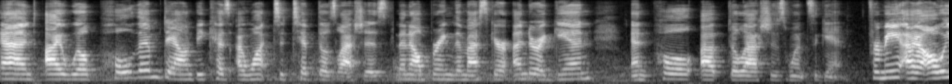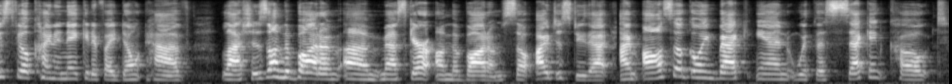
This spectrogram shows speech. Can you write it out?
and I will pull them down because I want to tip those lashes. Then I'll bring the mascara under again and pull up the lashes once again. For me, I always feel kind of naked if I don't have lashes on the bottom, um, mascara on the bottom. So I just do that. I'm also going back in with a second coat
